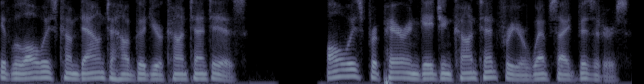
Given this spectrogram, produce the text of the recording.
it will always come down to how good your content is. Always prepare engaging content for your website visitors.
